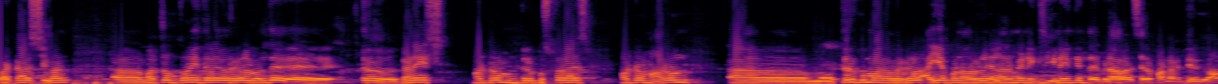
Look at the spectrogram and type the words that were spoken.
பிரகாஷ் சிவன் மற்றும் துணைத் தலைவர்கள் வந்து திரு கணேஷ் மற்றும் திரு புஷ்பராஜ் மற்றும் அருண் திருக்குமார் அவர்கள் ஐயப்பன் அவர்கள் எல்லாருமே இன்னைக்கு இணைந்து இந்த விழாவை சிறப்பாக நடத்தியிருக்கிறோம்.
